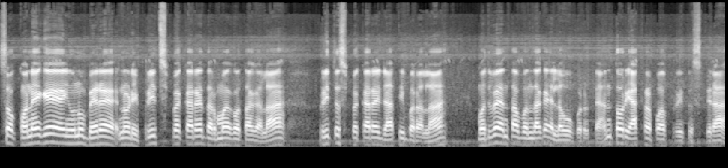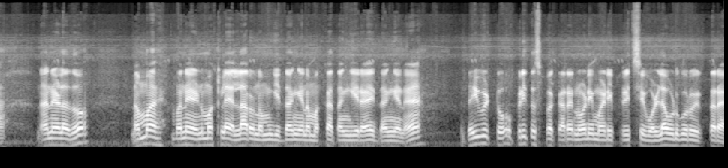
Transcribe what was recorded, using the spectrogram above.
ಸೊ ಕೊನೆಗೆ ಇವನು ಬೇರೆ, ನೋಡಿ ಪ್ರೀತಿಸ್ಬೇಕಾದ್ರೆ ಧರ್ಮ ಗೊತ್ತಾಗಲ್ಲ ಪ್ರೀತಿಸ್ಬೇಕಾದ್ರೆ ಜಾತಿ ಬರಲ್ಲ, ಮದುವೆ ಅಂತ ಬಂದಾಗ ಎಲ್ಲವೂ ಬರುತ್ತೆ. ಅಂಥವ್ರು ಯಾಕ್ರಪ್ಪ ಪ್ರೀತಿಸ್ತೀರಾ? ನಾನು ಹೇಳೋದು, ನಮ್ಮ ಮನೆ ಹೆಣ್ಮಕ್ಳೇ ಎಲ್ಲರೂ ನಮಗಿದ್ದಂಗೆ, ನಮ್ಮ ಅಕ್ಕ ತಂಗಿರೇ ಇದ್ದಂಗೆ ದಯವಿಟ್ಟು ಪ್ರೀತಿಸ್ಬೇಕಾದ್ರೆ ನೋಡಿ ಮಾಡಿ ಪ್ರೀತಿಸಿ. ಒಳ್ಳೆ ಹುಡುಗರು ಇರ್ತಾರೆ.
